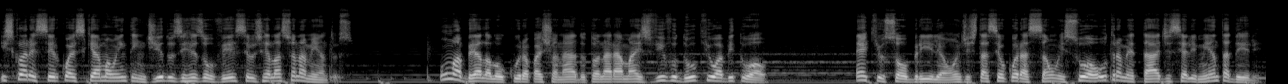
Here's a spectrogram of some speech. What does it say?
esclarecer quaisquer mal-entendidos e resolver seus relacionamentos. Uma bela loucura apaixonado tornará mais vivo do que o habitual. É que o sol brilha onde está seu coração e sua outra metade se alimenta dele.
